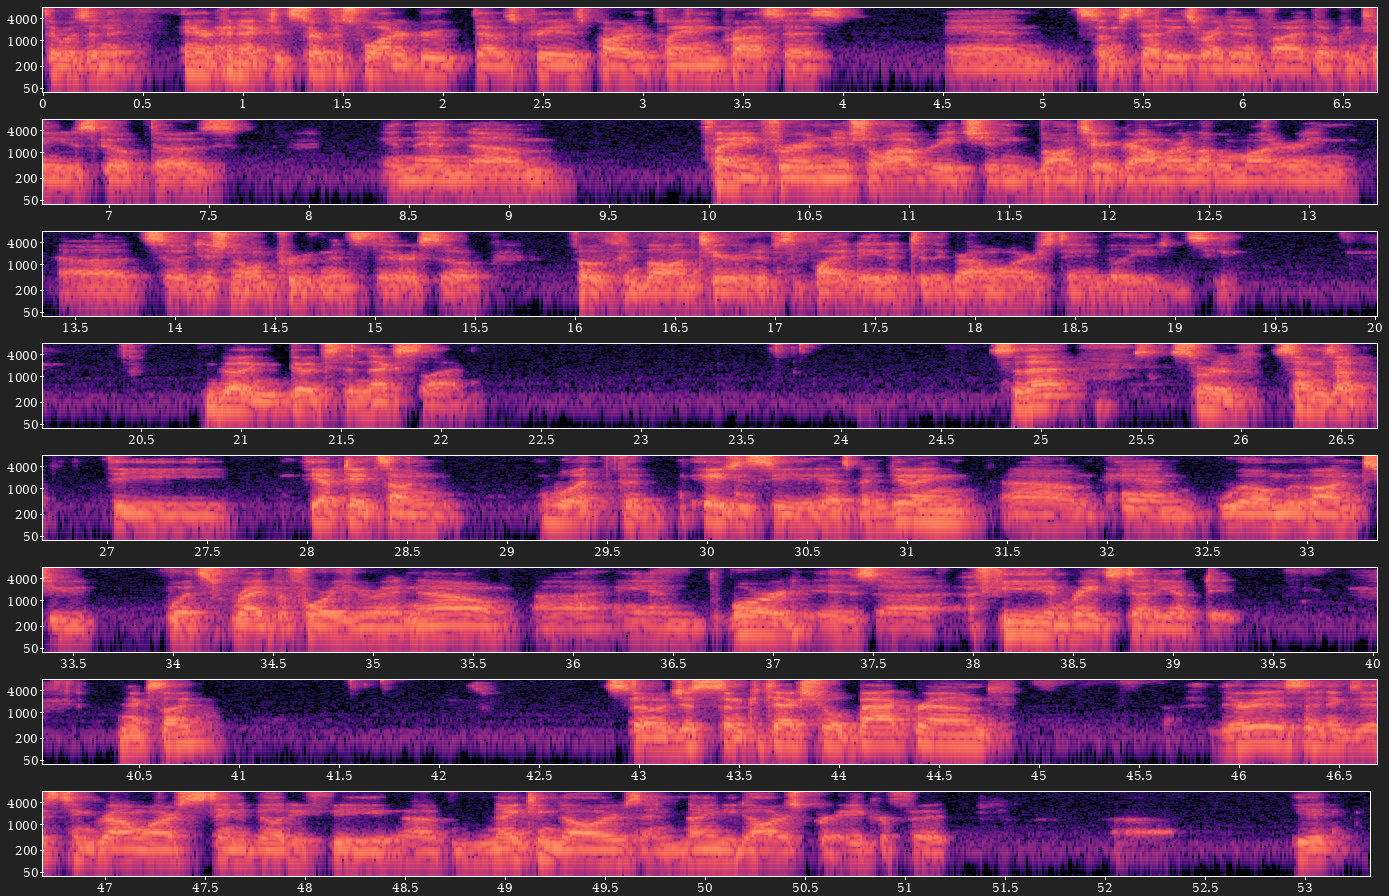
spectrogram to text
there was an interconnected surface water group that was created as part of the planning process, and some studies were identified. They'll continue to scope those, and then um, planning for initial outreach and voluntary groundwater level monitoring. Uh, so additional improvements there, so folks can volunteer to supply data to the Groundwater Sustainability Agency. Go ahead and go to the next slide. So that sort of sums up the, the updates on what the agency has been doing. Um, and we'll move on to what's right before you right now. Uh, and the board is uh, a fee and rate study update. Next slide. So just some contextual background. There is an existing groundwater sustainability fee of $19 and $90 per acre foot. Uh, It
